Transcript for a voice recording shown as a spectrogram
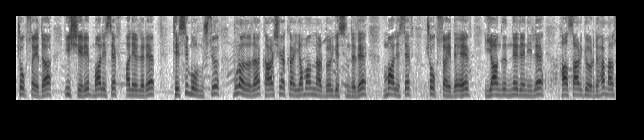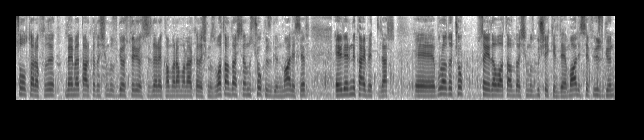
çok sayıda iş yeri maalesef alevlere teslim olmuştu. Burada da Karşıyaka Yamanlar bölgesinde de maalesef çok sayıda ev yangın nedeniyle hasar gördü. Hemen sol tarafı Mehmet arkadaşımız gösteriyor sizlere kameraman arkadaşımız. Vatandaşlarımız çok üzgün maalesef evlerini kaybettiler. Ee, burada çok sayıda vatandaşımız bu şekilde maalesef üzgün.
